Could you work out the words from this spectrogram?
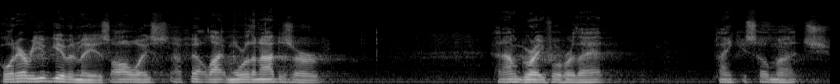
Whatever you've given me is always, I felt like more than I deserve. And I'm grateful for that. Thank you so much.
